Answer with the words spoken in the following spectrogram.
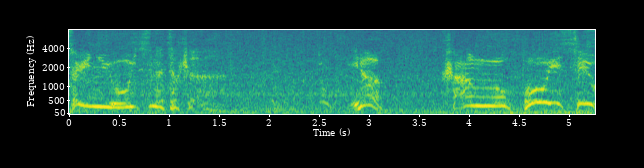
ついに追い詰めたか。皆艦を包囲せよ。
